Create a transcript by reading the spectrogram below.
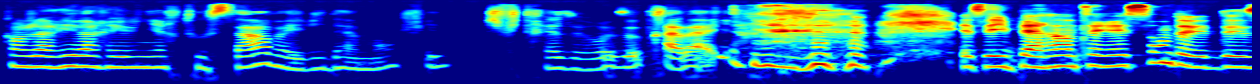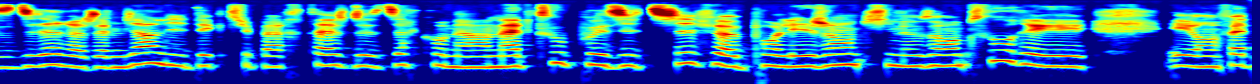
quand j'arrive à réunir tout ça, bah, évidemment, je suis, je suis, très heureuse au travail. et c'est hyper intéressant de, se dire, j'aime bien l'idée que tu partages, de se dire qu'on est un atout positif euh, pour les gens qui nous entourent. Et, et en fait,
